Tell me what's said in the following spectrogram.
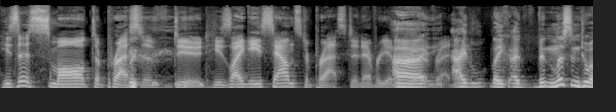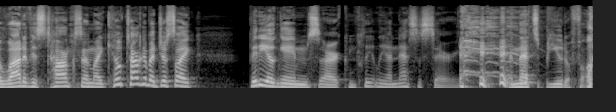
He's a small, depressive dude. He's like he sounds depressed in every interview uh, I've read. I like I've been listening to a lot of his talks and like he'll talk about just like video games are completely unnecessary and that's beautiful.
